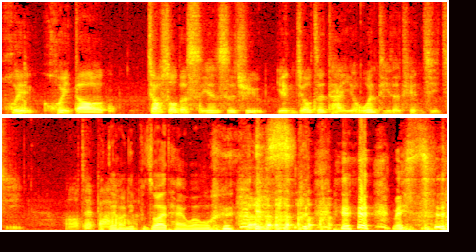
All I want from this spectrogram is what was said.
会回到教授的实验室去研究这台有问题的天气机，然后再把。对啊，你不住在台湾，我 没事，没事。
